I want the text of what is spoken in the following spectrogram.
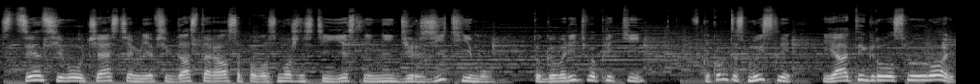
сцен с его участием я всегда старался по возможности, если не дерзить ему, то говорить вопреки – в каком-то смысле я отыгрывал свою роль,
